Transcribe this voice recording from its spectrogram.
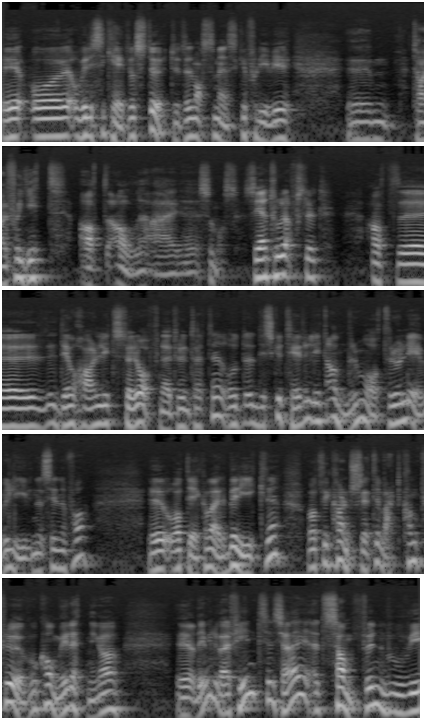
Og, og vi risikerer å støte ut en masse mennesker fordi vi tar for gitt at alle er eh, som oss. Så jeg tror absolutt at eh, det å ha litt større åpenhet rundt dette, og diskutere litt andre måter å leve livene sine på, eh, og at det kan være berikende, og at vi kanskje etter hvert kan prøve å komme i retning av det ville være fint, syns jeg. Et samfunn hvor vi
